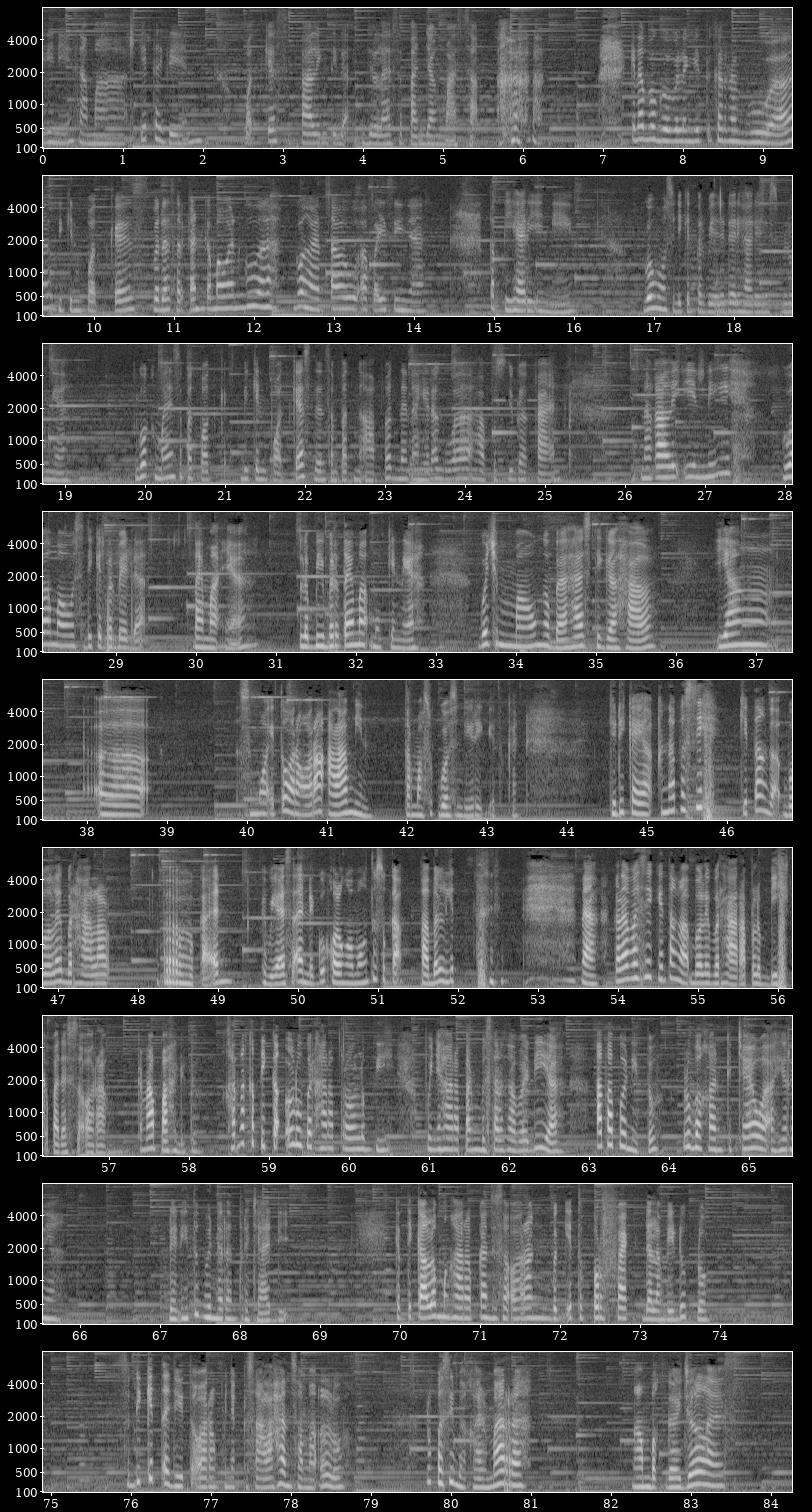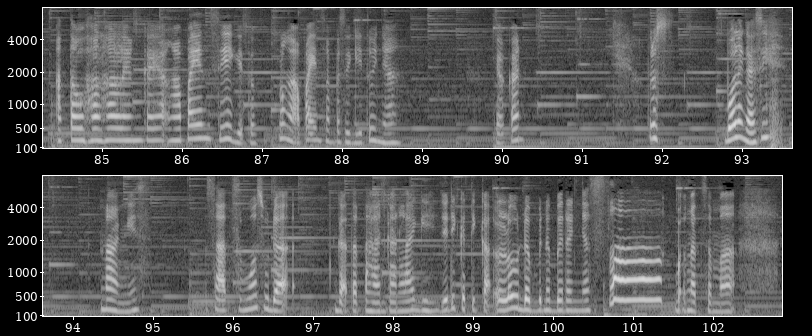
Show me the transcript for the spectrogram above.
lagi nih sama Peter Green. Podcast paling tidak jelas sepanjang masa. Kenapa gue bilang gitu? Karena gue bikin podcast berdasarkan kemauan gue Gue gak tahu apa isinya. Tapi hari ini Gue mau sedikit berbeda dari hari-hari sebelumnya. Gue kemarin sempat podcast, bikin podcast dan sempat nge-upload Dan akhirnya gue hapus juga kan. Nah kali ini gue mau sedikit berbeda temanya lebih bertema mungkin ya. Gue cuma mau ngebahas tiga hal yang uh, semua itu orang-orang alamin termasuk gue sendiri gitu kan. Jadi kayak kenapa sih kita nggak boleh berhalal kan? Kebiasaan deh gue kalau ngomong tuh suka pabelit. Nah kenapa sih kita nggak boleh berharap lebih kepada seseorang? Kenapa gitu? Karena ketika lu berharap terlalu lebih, punya harapan besar sama dia, apa pun itu, lu bakalan kecewa akhirnya. Dan itu beneran terjadi. Ketika lo mengharapkan seseorang begitu perfect dalam hidup lo, sedikit aja itu orang punya kesalahan sama lo, lo pasti bakalan marah, ngambek gak jelas, atau hal-hal yang kayak ngapain sih gitu lo ngapain sampai segitunya? Ya kan? Terus boleh nggak sih nangis saat semua sudah nggak tertahankan lagi? Jadi ketika lo udah bener-bener nyesek banget sama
